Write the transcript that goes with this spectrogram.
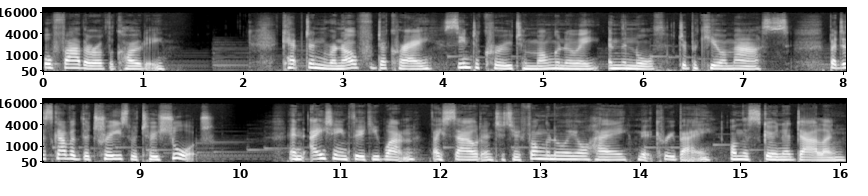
or Father of the Kauri. Captain Ranulph Dacre sent a crew to Maunganui in the north to procure masts, but discovered the trees were too short in 1831, they sailed into Te Whanganui o Hei, Mercury Bay, on the schooner Darling.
